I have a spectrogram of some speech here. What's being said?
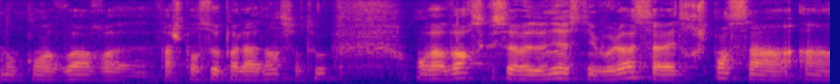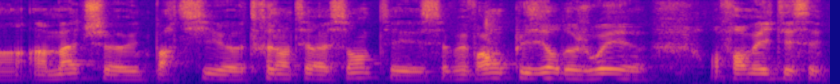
Donc on va voir, enfin je pense au paladin surtout, on va voir ce que ça va donner à ce niveau-là. Ça va être, je pense, un, un, un match, une partie très intéressante et ça fait vraiment plaisir de jouer en format ITC.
